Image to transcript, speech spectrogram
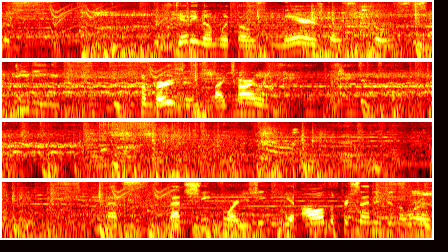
Just getting them with those nairs, those those speedy conversions by Charlie. That's that's Sheik for you. She can get all the percentage in the world.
